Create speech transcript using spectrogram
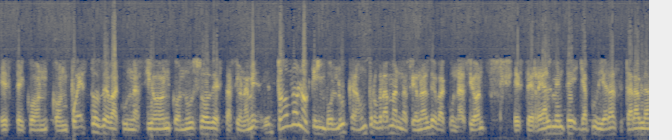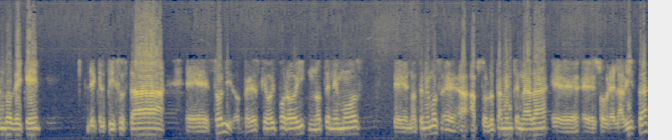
este, con, con puestos de vacunación, con uso de estacionamiento, todo lo que involucra un programa nacional de vacunación, este, realmente ya pudieras estar hablando de que, de que el piso está eh, sólido, pero es que hoy por hoy no tenemos eh, no tenemos eh, absolutamente nada eh, sobre la vista,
